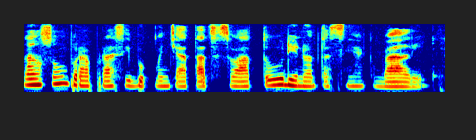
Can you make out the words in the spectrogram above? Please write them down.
langsung pura-pura sibuk mencatat sesuatu di notesnya kembali.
